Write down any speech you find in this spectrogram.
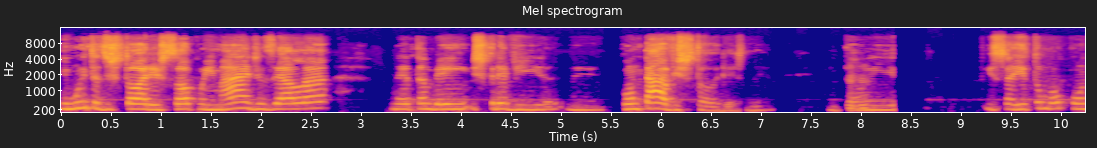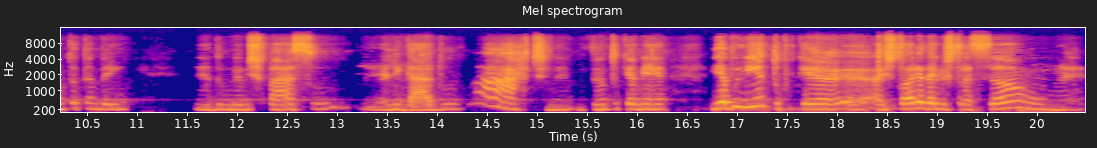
e muitas histórias só com imagens, ela né, também escrevia, né, contava histórias. Né? Então, uhum. isso aí tomou conta também né, do meu espaço né, ligado à arte. Né? Tanto que a minha. E é bonito, porque é, a história da ilustração né,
